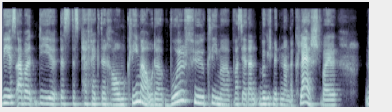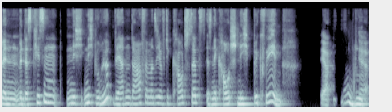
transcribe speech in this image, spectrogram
wie ist aber die, das, das perfekte Raumklima oder Wohlfühlklima, was ja dann wirklich miteinander clasht, weil wenn, wenn das Kissen nicht, nicht berührt werden darf, wenn man sich auf die Couch setzt, ist eine Couch nicht bequem. Ja. Ja,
